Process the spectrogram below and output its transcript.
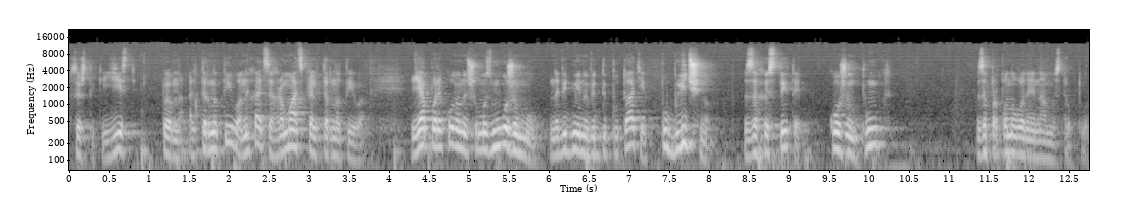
все ж таки є певна альтернатива, нехай це громадська альтернатива. Я переконаний, що ми зможемо, на відміну від депутатів, публічно захистити кожен пункт запропонованої нами структури.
